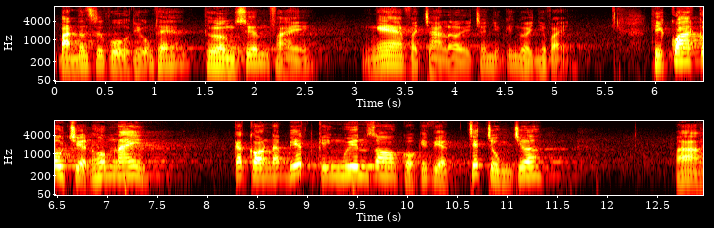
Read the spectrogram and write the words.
Bản thân sư phụ thì cũng thế thường xuyên phải nghe và trả lời cho những cái người như vậy. Thì qua câu chuyện hôm nay các con đã biết cái nguyên do của cái việc chết trùng chưa? À,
